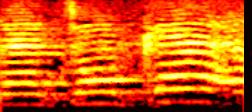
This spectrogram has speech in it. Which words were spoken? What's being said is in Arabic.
dans ton cœur.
